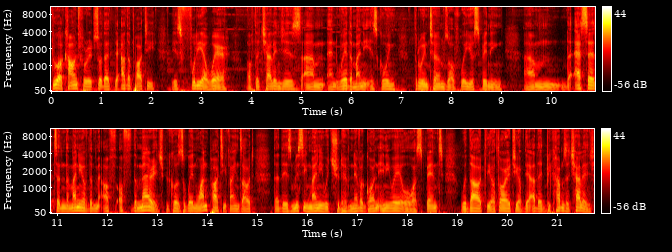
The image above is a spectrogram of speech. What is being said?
do account for it so that the other party is fully aware of the challenges um, and where the money is going through in terms of where you're spending um, the assets and the money of the of, of the marriage. Because when one party finds out that there's missing money which should have never gone anywhere or was spent without the authority of the other it becomes a challenge.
